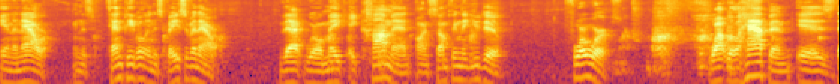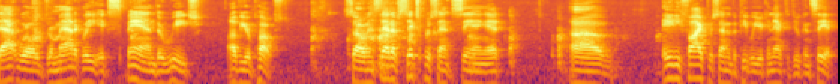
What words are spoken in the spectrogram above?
in an hour. In this, ten people in the space of an hour that will make a comment on something that you do. Four words what will happen is that will dramatically expand the reach of your post. So instead of 6% seeing it, uh, 85% of the people you're connected to can see it.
